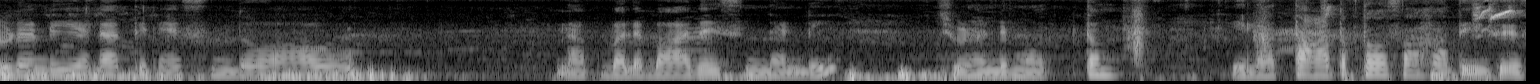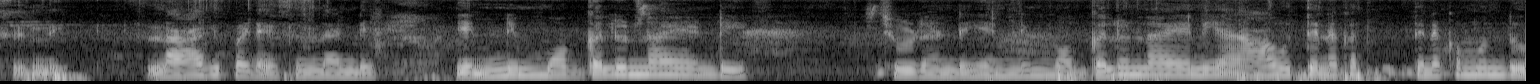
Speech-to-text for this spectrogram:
చూడండి ఎలా తినేసిందో ఆవు. నాకు భలే బాధేసిందండి. చూడండి మొత్తం ఇలా తాతతో సహా తీసేసింది. లాగి పడేసిందండి ఎన్ని మొగ్గలు ఉన్నాయండి చూడండి ఎన్ని మొగ్గలు ఉన్నాయని ఆవు తినక తినకముందు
